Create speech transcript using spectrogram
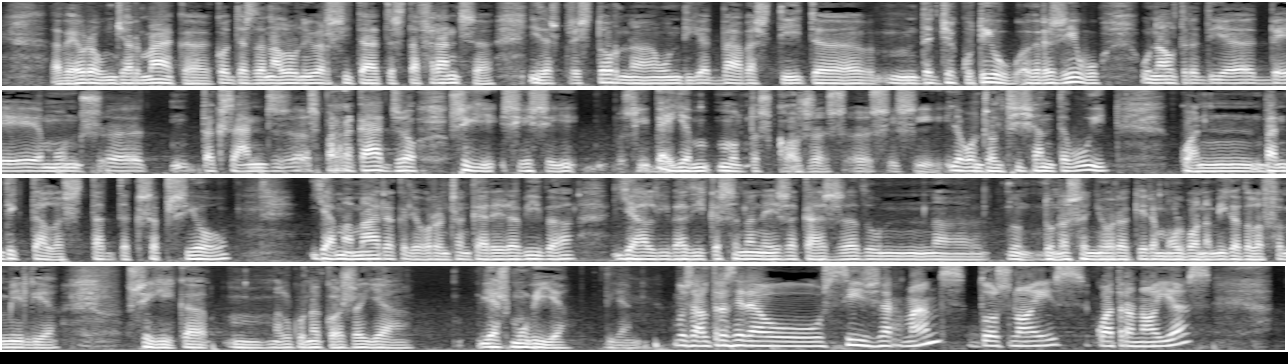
A veure, un germà que en comptes d'anar a la universitat està a França i després torna, un dia et va vestit eh, d'executiu, agressiu, un altre dia et ve amb uns eh, texans esparracats, o, o sigui, sí, sí, o sigui, veiem moltes coses, eh, sí, sí. Llavors el 68, quan van dictar l'estat d'excepció, ja ma mare, que llavors encara era viva, ja li va dir que se n'anés a casa d'un- d'una senyora que era molt bona amiga de la família. O sigui que mm, alguna cosa ja, ja es movia, diguem. Vosaltres éreu sis germans, dos nois, quatre noies.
